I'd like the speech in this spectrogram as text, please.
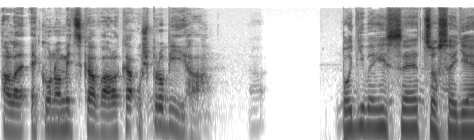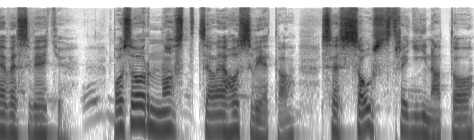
ale ekonomická válka už probíhá. Podívej se, co se děje ve světě. Pozornost celého světa se soustředí na to,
